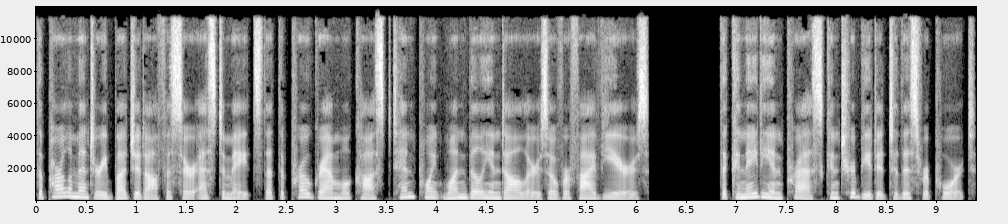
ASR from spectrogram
The Parliamentary Budget Officer estimates that the program will cost $10.1 billion over five years. The Canadian press contributed to this report.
